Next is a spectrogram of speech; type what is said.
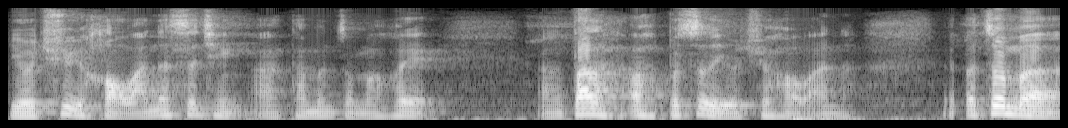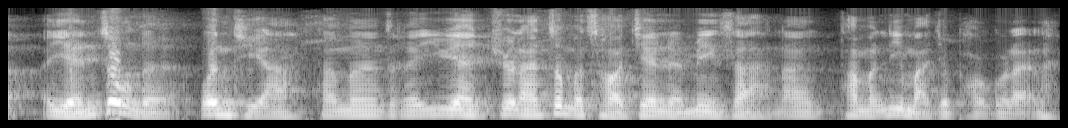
有趣好玩的事情啊，他们怎么会啊？当然啊，不是有趣好玩的，呃，这么严重的问题啊，他们这个医院居然这么草菅人命是吧？那他们立马就跑过来了。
